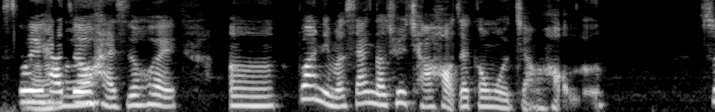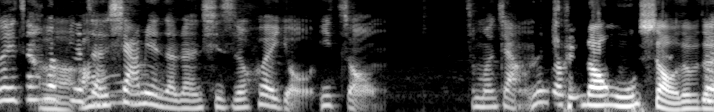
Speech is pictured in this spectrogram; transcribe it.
所以他最后还是会，嗯、呃，不然你们三个去瞧好再跟我讲好了。所以这样会变成下面的人其实会有一种、哦、怎么讲？那个群龙无首，对不对？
